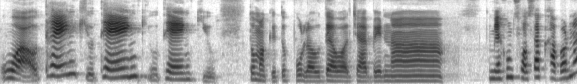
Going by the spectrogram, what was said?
wow, thank you thank you thank you. তোমাকে তো পোলাও দেওয়া যাবে না। তুমি এখন শশা খাবা না?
